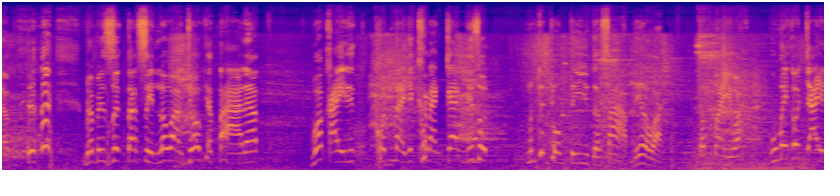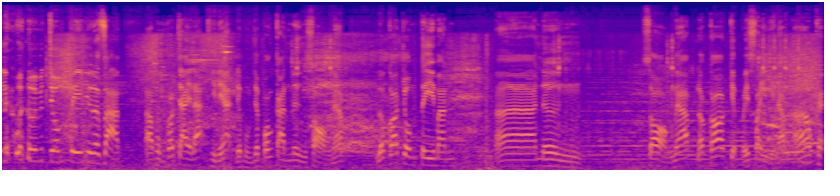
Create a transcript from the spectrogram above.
นะครับมันเป็นศึกตัดสินระหว่างโชคชะตานะครับ ว่าใครคนไหนจะแข่งแกร่งที่สุด มันก็โจมตีอยู่แต่สามนี่แหละวะทำไมวะกูไม่เข้าใจเลยว่ามันเป็นโจมตีอยู่แต่สามอะผมเข้าใจแล้วทีเนี้ยเดี๋ยวผมจะป้องกัน1 2นะครับแล้วก็โจมตีมันอ่าหนึ่งสองนะครับแล้วก็เก็บไว้สี่นะครับโอเค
